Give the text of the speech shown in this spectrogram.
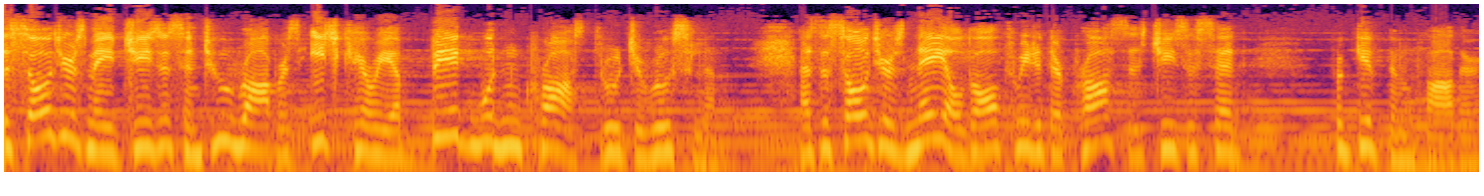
The soldiers made Jesus and two robbers each carry a big wooden cross through Jerusalem. As the soldiers nailed all three to their crosses, Jesus said, Forgive them, Father.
